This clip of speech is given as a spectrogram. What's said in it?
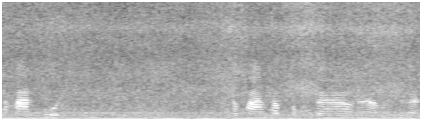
สะพานพุทธสะพานพระปกเกล้านะคะเพื่อน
